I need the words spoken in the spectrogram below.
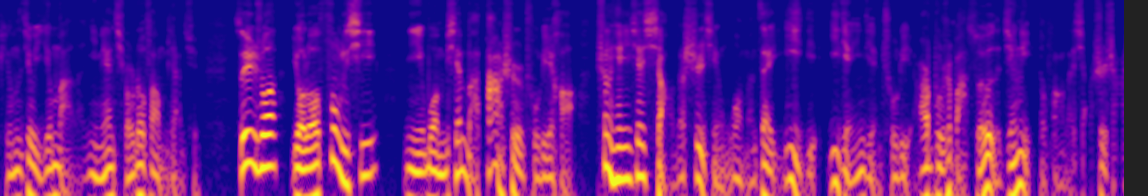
瓶子就已经满了，你连球都放不下去。所以说，有了缝隙，你我们先把大事处理好，剩下一些小的事情，我们再一点一点一点处理，而不是把所有的精力都放在小事上。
